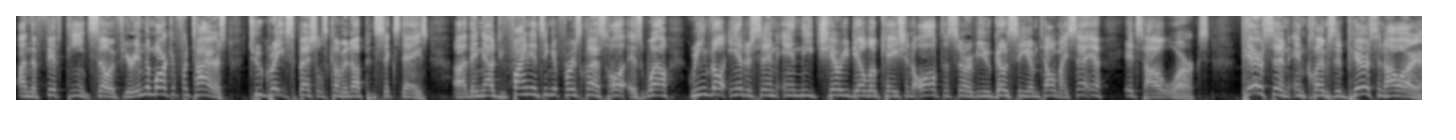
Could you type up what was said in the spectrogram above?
on the 15th. So if you're in the market for tires, two great specials coming up in six days. Uh, they now do financing at First Class Halt as well. Greenville, Anderson, and the Cherrydale location, all to serve you. Go see them. Tell them I sent you. It's how it works. Pearson and Clemson. Pearson, how are you?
